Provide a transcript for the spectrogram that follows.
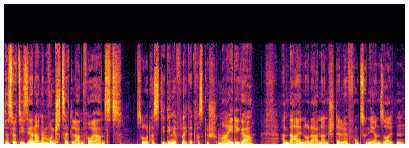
Das hört sich sehr nach einem Wunschzettel an, Frau Ernst. So, dass die Dinge vielleicht etwas geschmeidiger an der einen oder anderen Stelle funktionieren sollten.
